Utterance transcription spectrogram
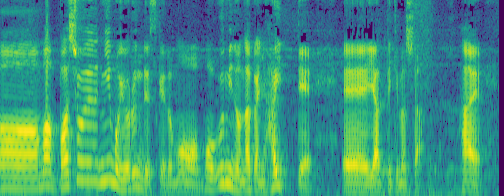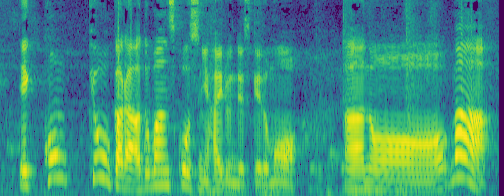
あまあ、場所にもよるんですけどももう海の中に入って、えーやってきました、はい、で今今日からアドバンスコースに入るんですけどもあのーまあ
